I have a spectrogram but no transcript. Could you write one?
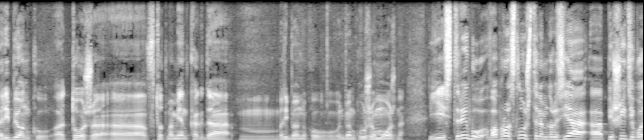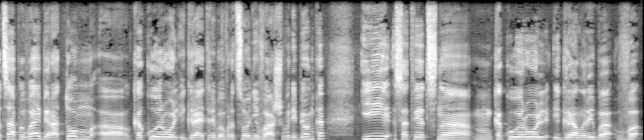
ребенку э, тоже э, в тот момент, когда ребенку, ребенку уже можно есть рыбу. Вопрос слушателям, друзья, э, пишите в WhatsApp и Viber о том, какую роль играет рыба в рационе вашего ребенка и, соответственно, какую роль играла рыба в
